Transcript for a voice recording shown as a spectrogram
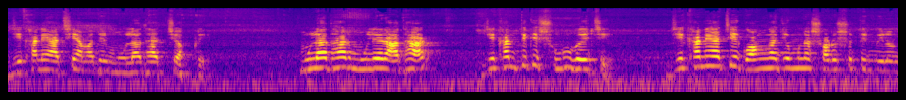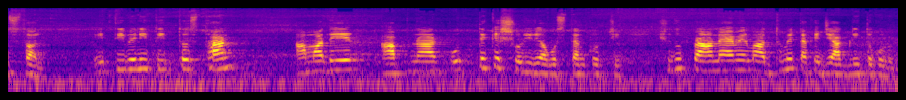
যেখানে আছে আমাদের মূলাধার চক্রে। মূলাধার মূলের আধার যেখান থেকে শুরু হয়েছে, যেখানে আছে গঙ্গা, যমুনা, সরস্বতীর মিলনস্থল। এই ত্রিবেণী তীর্থস্থান আমাদের আপনার প্রত্যেকের শরীরে অবস্থান করছে। শুধু প্রাণায়ামের মাধ্যমে তাকে জাগৃত করুন।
